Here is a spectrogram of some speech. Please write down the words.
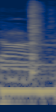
done.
